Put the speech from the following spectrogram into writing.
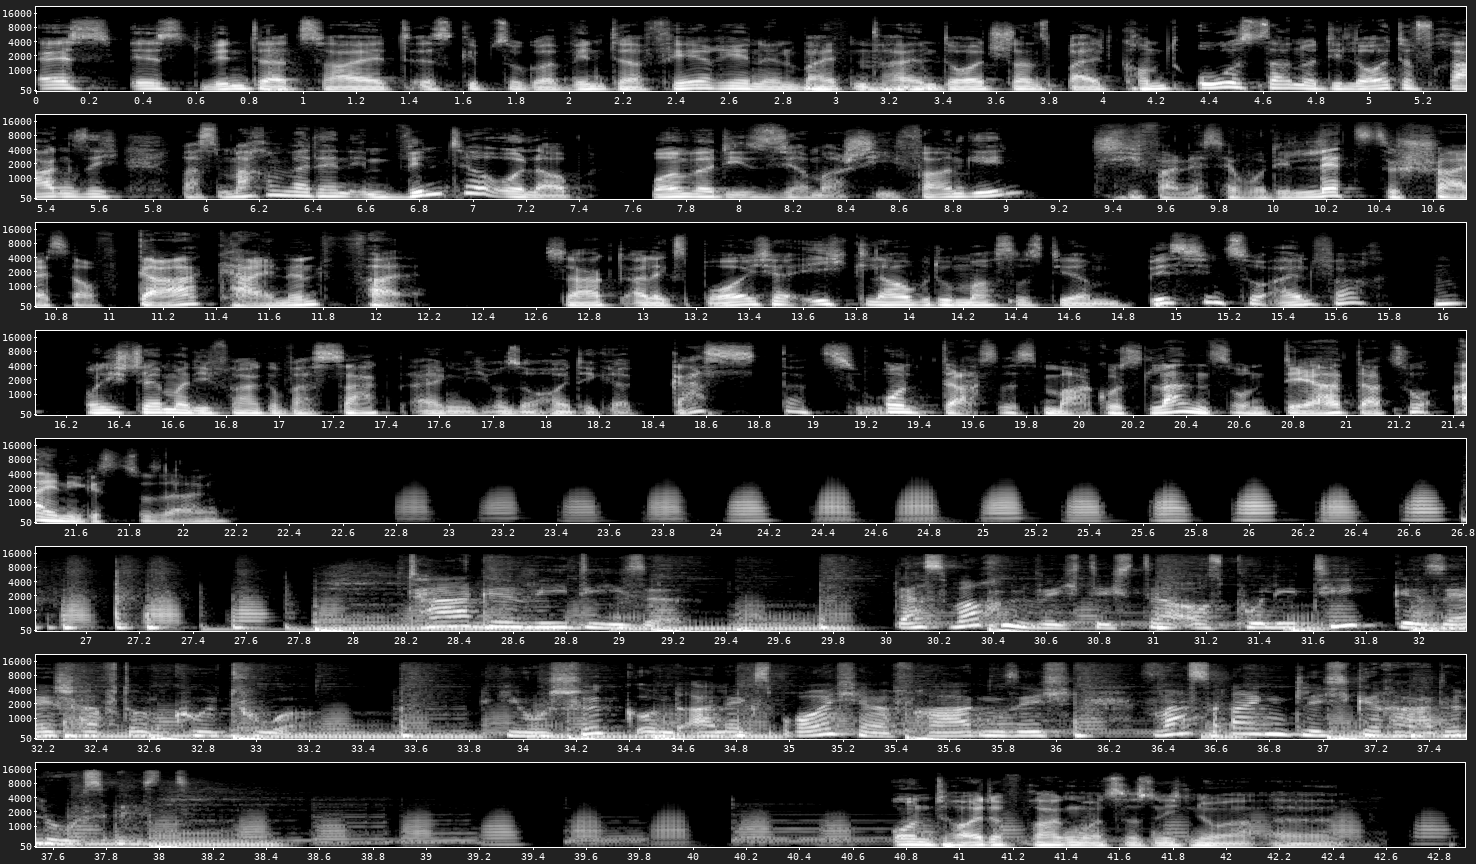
Es ist Winterzeit, es gibt sogar Winterferien in weiten mhm. Teilen Deutschlands, bald kommt Ostern und die Leute fragen sich, was machen wir denn im Winterurlaub? Wollen wir dieses Jahr mal Skifahren gehen? Skifahren ist ja wohl die letzte Scheiße, auf gar keinen Fall. Sagt Alex Bräucher, ich glaube, du machst es dir ein bisschen zu einfach. Hm? Und ich stelle mal die Frage, was sagt eigentlich unser heutiger Gast dazu? Und das ist Markus Lanz und der hat dazu einiges zu sagen. Tage wie diese. Das Wochenwichtigste aus Politik, Gesellschaft und Kultur. Jo Schück und Alex Bräucher fragen sich, was eigentlich gerade los ist. Und heute fragen wir uns das nicht nur äh,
